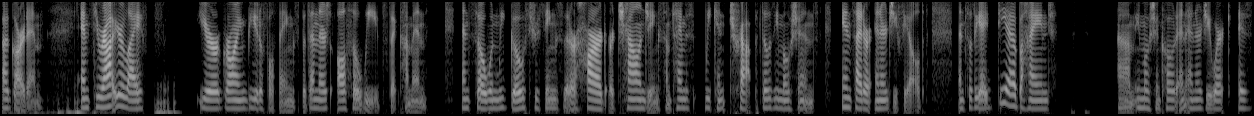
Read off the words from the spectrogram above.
a garden. And throughout your life, you're growing beautiful things, but then there's also weeds that come in and so when we go through things that are hard or challenging, sometimes we can trap those emotions inside our energy field. And so the idea behind um, emotion code and energy work is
